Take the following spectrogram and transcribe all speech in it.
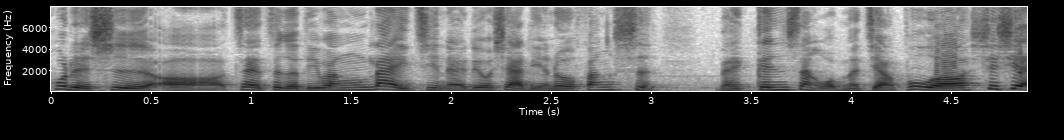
或者是呃，在这个地方赖进来留下联络方式，来跟上我们的脚步哦。谢谢。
